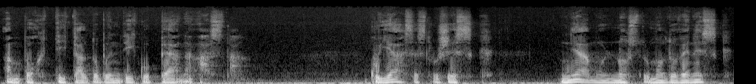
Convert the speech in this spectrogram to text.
am pohtit al dobândi cu peana asta. Cu ea să slujesc neamul nostru moldovenesc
